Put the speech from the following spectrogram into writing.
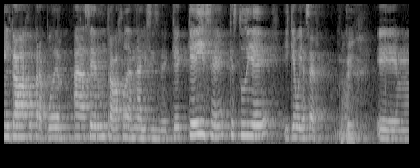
el trabajo para poder hacer un trabajo de análisis de qué, qué hice, qué estudié y qué voy a hacer. Okay. Em,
